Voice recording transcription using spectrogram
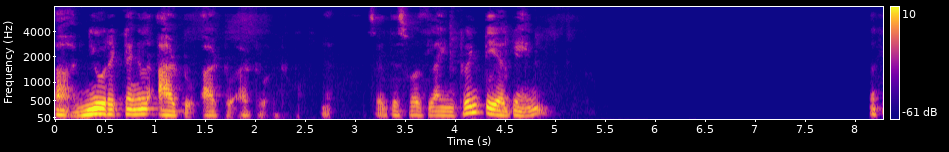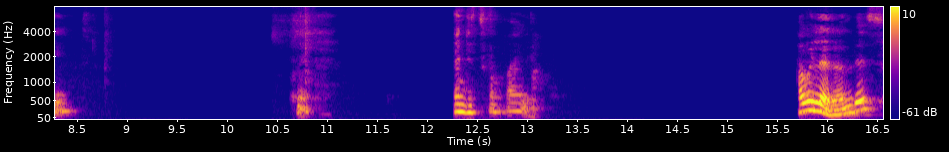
Ah, new rectangle R2, R2, R2, R2. Yeah. So this was line 20 again. Okay. okay. And it's compiling. How will I run this?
